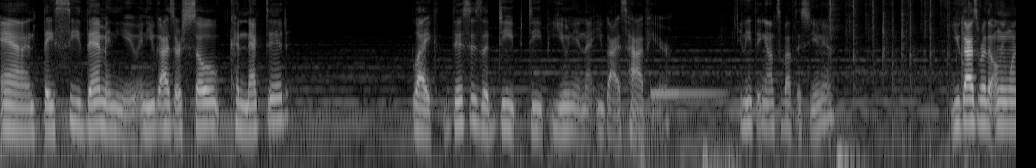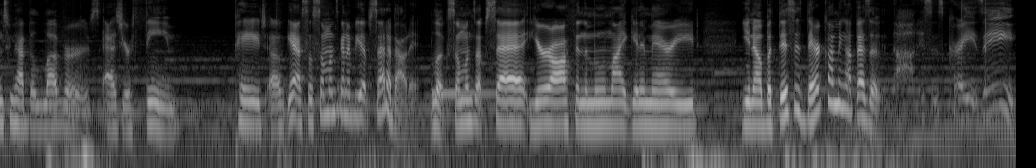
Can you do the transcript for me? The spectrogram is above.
and they see them in you, and you guys are so connected. Like, this is a deep, deep union that you guys have here. Anything else about this union? You guys were the only ones who had the lovers as your theme page of yeah so someone's gonna be upset about it. Look someone's upset you're off in the moonlight getting married you know but this is they're coming up as a oh this is crazy.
